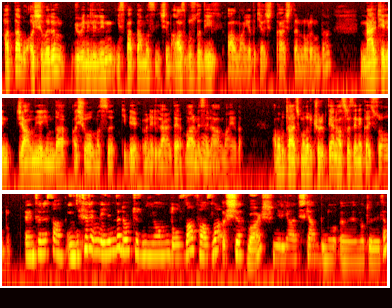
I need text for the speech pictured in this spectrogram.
Hatta bu aşıların güvenilirliğinin ispatlanması için az buz da değil Almanya'daki aşı karşıtlarının oranında. Merkel'in canlı yayında aşı olması gibi öneriler de var mesela Hı. Almanya'da. Ama bu tartışmaları körükleyen AstraZeneca aşısı oldu. Enteresan. İngiltere'nin elinde 400 milyon dozdan fazla aşı var. Yeri gelmişken bunu e, not edelim.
